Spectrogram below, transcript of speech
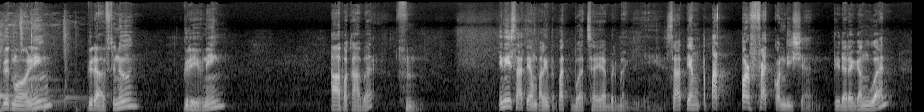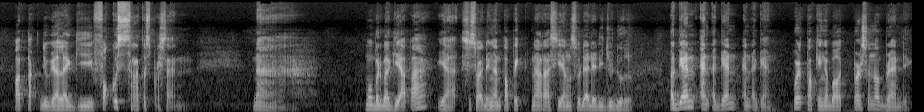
Good morning, good afternoon, good evening. Apa kabar? Hmm. Ini saat yang paling tepat buat saya berbagi. Saat yang tepat, perfect condition. Tidak ada gangguan, otak juga lagi fokus 100%. Nah, mau berbagi apa? Ya, sesuai dengan topik narasi yang sudah ada di judul. Again and again and again, we're talking about personal branding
